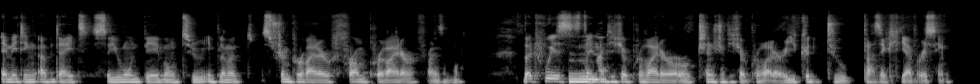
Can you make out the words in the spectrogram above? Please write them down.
emitting updates, so you won't be able to implement stream provider from provider, for example. But with mm. state notifier provider or change notifier provider, you could do basically everything.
